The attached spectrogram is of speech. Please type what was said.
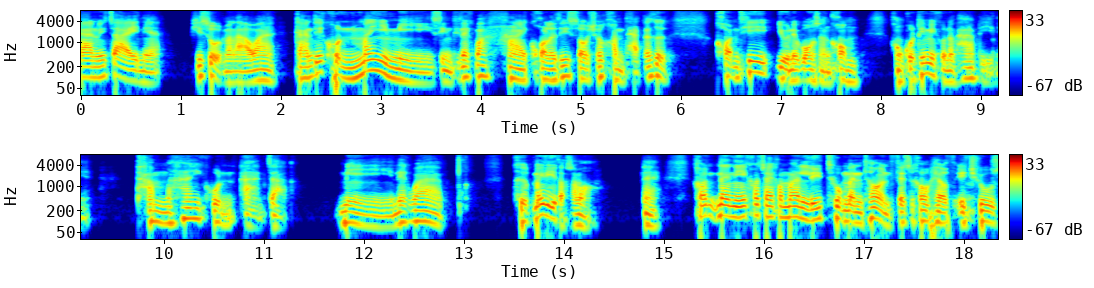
งานวิจัยเนี่ยพิสูจน์มาแล้วว่า การที่คุณไม่มีสิ่งที่เรียกว่า high quality social contact ก็คือ คนที่อยู่ในวงสังคมของคุณที่มีคุณภาพดีเนี่ยทำให้คุณอาจจะมีเรียกว่าคือไม่ดีต่อสมองนะเขาในนี้เขาใช้คำว่า lead to mental and physical health issues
